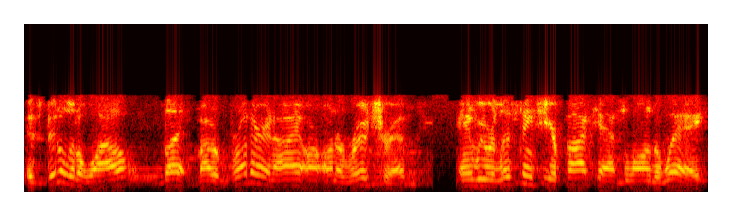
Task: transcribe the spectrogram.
It's been a little while, but my brother and I are on a road trip, and we were listening to your podcast along the way.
